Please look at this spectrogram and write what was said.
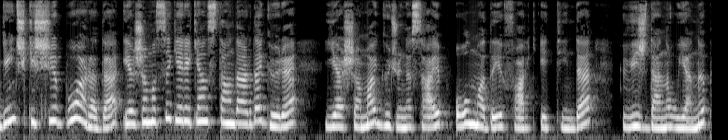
Genç kişi bu arada yaşaması gereken standarda göre yaşama gücüne sahip olmadığı fark ettiğinde vicdana uyanıp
